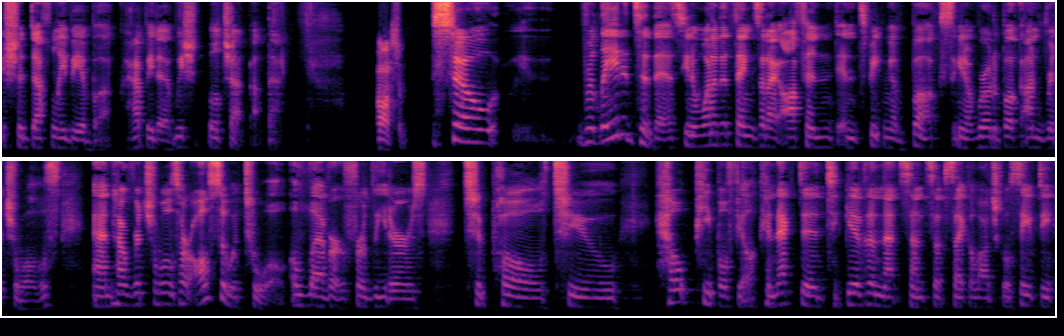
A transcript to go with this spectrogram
should definitely be a book. Happy to we should we'll chat about that. Awesome. So related to this, you know, one of the things that I often, and speaking of books, you know, wrote a book on rituals and how rituals are also a tool, a lever for leaders to pull to help people feel connected, to give them that sense of psychological safety.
